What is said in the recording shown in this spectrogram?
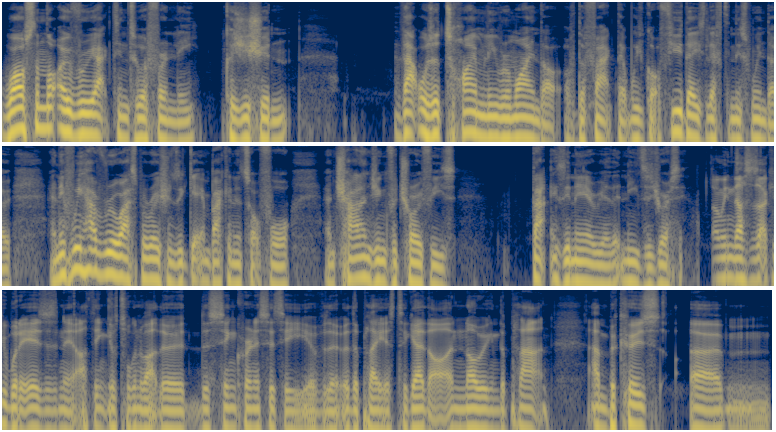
whilst I'm not overreacting to a friendly because you shouldn't, that was a timely reminder of the fact that we've got a few days left in this window. And if we have real aspirations of getting back in the top four and challenging for trophies, that is an area that needs addressing. I mean, that's exactly what it is, isn't it? I think you're talking about the the synchronicity of the of the players together and knowing the plan. And because um,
